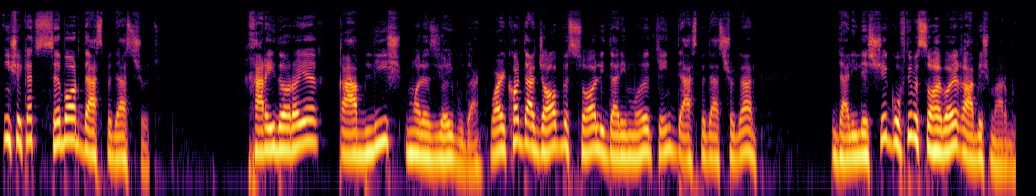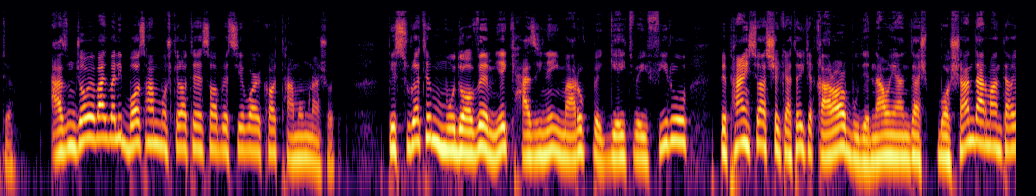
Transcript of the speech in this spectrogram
این شرکت سه بار دست به دست شد. خریدارای قبلیش مالزیایی بودن. وایرکارد در جواب به سوالی در این مورد که این دست به دست شدن دلیلش چیه؟ گفته به صاحبای قبلیش مربوطه. از اونجا به بعد ولی باز هم مشکلات حسابرسی وایرکارد تمام نشد. به صورت مداوم یک هزینه معروف به گیت وی فی رو به پنج تا از شرکت هایی که قرار بوده نمایندش باشن در منطقه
